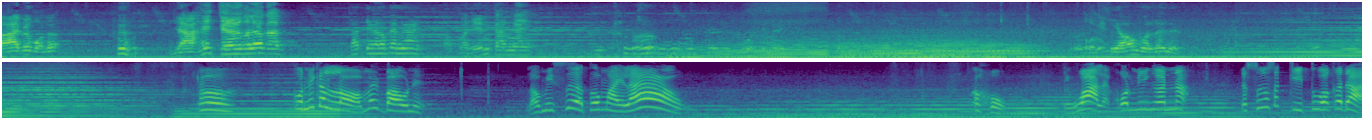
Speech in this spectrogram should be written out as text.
ลายไปหมดแล้ว อย่าให้เจอกันแล้วกันถ้าเจอแล้วเป็นไงเอาก็เห็นกันไง เออพูดยังไงเขียวหมดเลยเนี่ย เออ ตัวนี้ก็หล่อไม่เบาเนี่ย เรามีเสื้อตัวใหม่แล้ว โอ้โหอย่างว่าแหละคนมีเงินน่ะ จะซื้อสักกี่ตัวก็ได้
